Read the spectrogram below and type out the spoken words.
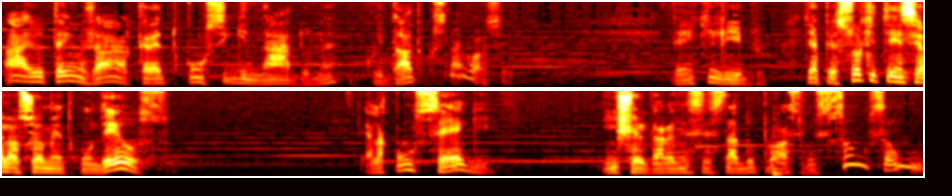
Ah, eu tenho já crédito consignado, né? Cuidado com esse negócio aí. Tem equilíbrio. E a pessoa que tem esse relacionamento com Deus, ela consegue enxergar a necessidade do próximo. Isso são, são,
